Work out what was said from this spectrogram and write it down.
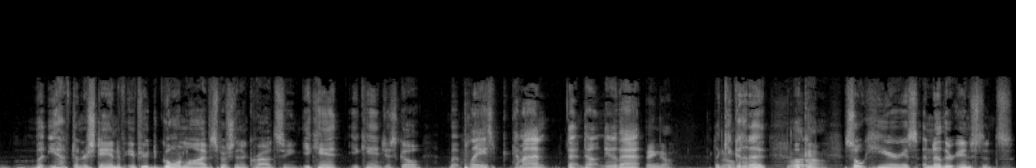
but you have to understand if, if you're going live, especially in a crowd scene, you can't you can't just go. But please, come on, don't, don't do that. Bingo. Like No. you gotta. No, okay, no. so here's another instance.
